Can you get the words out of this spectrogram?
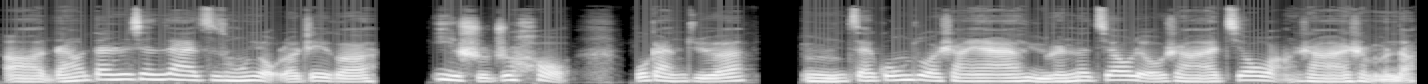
啊，然后但是现在自从有了这个意识之后，我感觉。嗯，在工作上呀，与人的交流上啊，交往上啊什么的，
